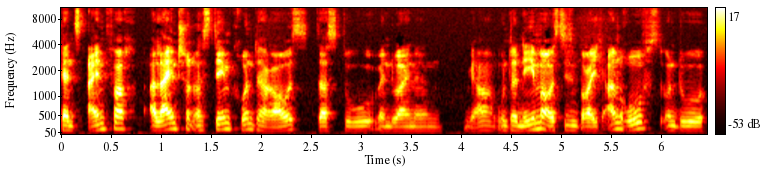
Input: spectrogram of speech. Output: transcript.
Ganz einfach, allein schon aus dem Grund heraus, dass du, wenn du einen ja, Unternehmer aus diesem Bereich anrufst und du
